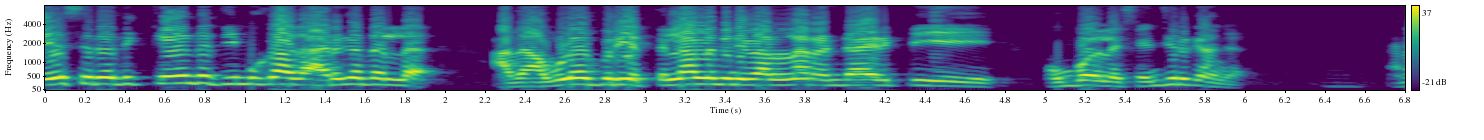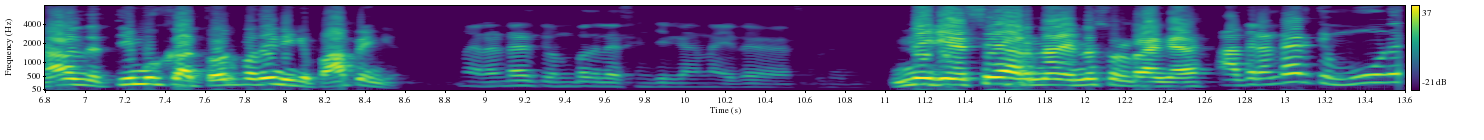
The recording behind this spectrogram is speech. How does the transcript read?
பேசுறதுக்கே இந்த திமுக அது அருகதை இல்ல அது அவ்வளவு பெரிய தில்லாலங்கடி வேலை எல்லாம் ரெண்டாயிரத்தி ஒன்பதுல செஞ்சிருக்காங்க. அதனால இந்த திமுக தோற்பதை நீங்க பாப்பீங்க. ரெண்டாயிரத்தி ஒன்பதுல செஞ்சிருக்காங்கன்னா எதை சொல்றீங்க இன்னைக்கு எஸ்ஐஆர்னா என்ன சொல்றாங்க? அது ரெண்டாயிரத்தி மூணு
